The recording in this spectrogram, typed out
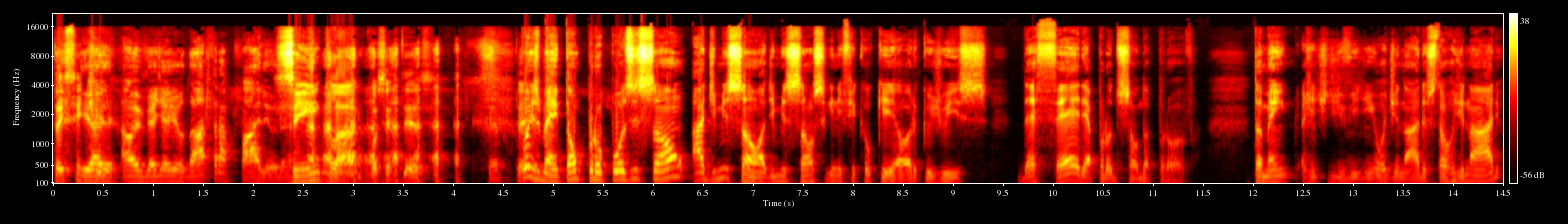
tem sentido. Aí, ao invés de ajudar, atrapalham, né? Sim, claro, com certeza. Pois bem, então proposição, admissão. Admissão significa o quê? A hora que o juiz defere a produção da prova. Também a gente divide em ordinário e extraordinário.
